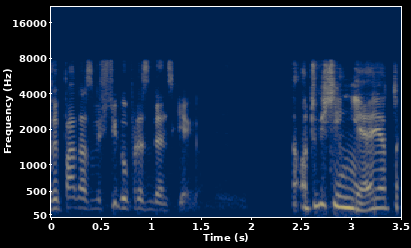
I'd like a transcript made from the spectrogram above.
wypada z wyścigu prezydenckiego? No, oczywiście nie, ja to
